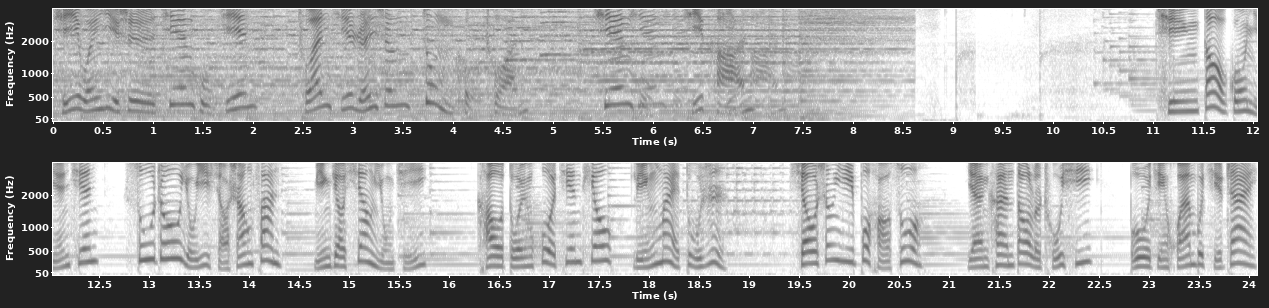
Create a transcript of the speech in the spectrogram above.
奇闻异事千古间，传奇人生众口传。千古奇谈。清道光年间，苏州有一小商贩，名叫向永吉，靠囤货兼挑、零卖度日，小生意不好做。眼看到了除夕，不仅还不起债，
